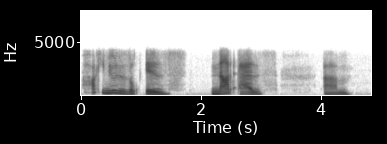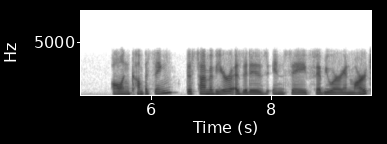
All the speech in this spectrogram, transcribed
hockey news is is not as um, all encompassing this time of year as it is in, say, February and March,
